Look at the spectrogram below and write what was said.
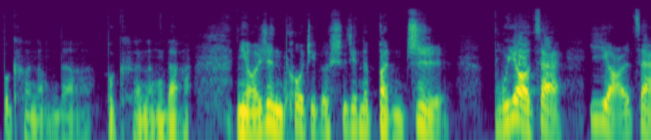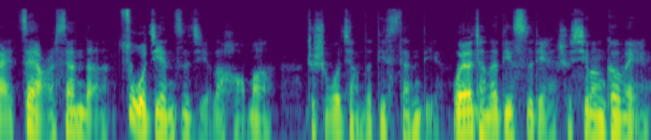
不可能的，不可能的！你要认透这个世界的本质，不要再一而再、再而三的作践自己了，好吗？这是我讲的第三点。我要讲的第四点是希望各位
